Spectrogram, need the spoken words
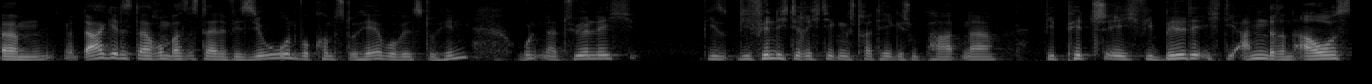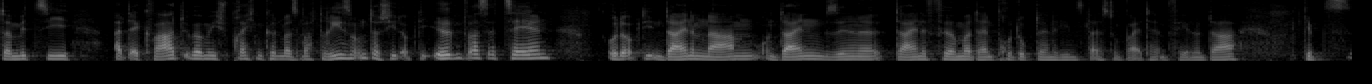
ähm, da geht es darum, was ist deine Vision, wo kommst du her, wo willst du hin und natürlich, wie, wie finde ich die richtigen strategischen Partner, wie pitch ich, wie bilde ich die anderen aus, damit sie adäquat über mich sprechen können, weil es macht einen riesen Unterschied, ob die irgendwas erzählen oder ob die in deinem Namen und deinem Sinne deine Firma, dein Produkt, deine Dienstleistung weiterempfehlen. Und da gibt es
